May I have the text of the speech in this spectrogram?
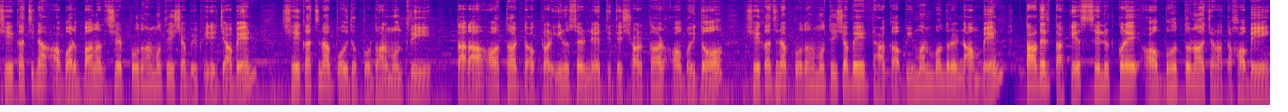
শেখ হাসিনা আবার বাংলাদেশের প্রধানমন্ত্রী হিসাবে ফিরে যাবেন। শেখ হাসিনা বৈধ প্রধানমন্ত্রী। তারা অর্থাৎ ডক্টর ইউনুসের নেতৃত্বে সরকার অবৈধ। শেখ হাসিনা প্রধানমন্ত্রী হিসাবে ঢাকা বিমানবন্দরে নামবেন। তাদের তাকে সেলুট করে অভ্যর্থনা জানাতে হবে।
